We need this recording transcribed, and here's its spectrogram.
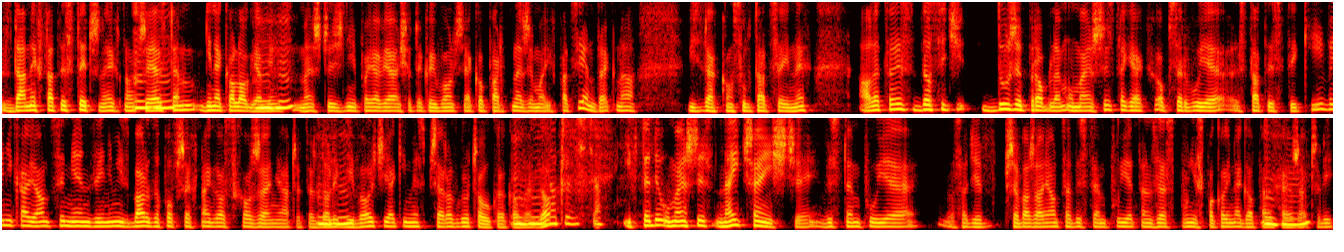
z danych statystycznych, mm -hmm. ja jestem ginekologiem, mm -hmm. więc mężczyźni pojawiają się tylko i wyłącznie jako partnerzy moich pacjentek na wizytach konsultacyjnych, ale to jest dosyć duży problem u mężczyzn, tak jak obserwuję statystyki, wynikający między innymi z bardzo powszechnego schorzenia, czy też mm -hmm. dolegliwości, jakim jest przerost gruczołu krokowego. Mm -hmm, oczywiście. I wtedy u mężczyzn najczęściej występuje, w zasadzie przeważająco występuje ten zespół niespokojnego pęcherza, mm -hmm. czyli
